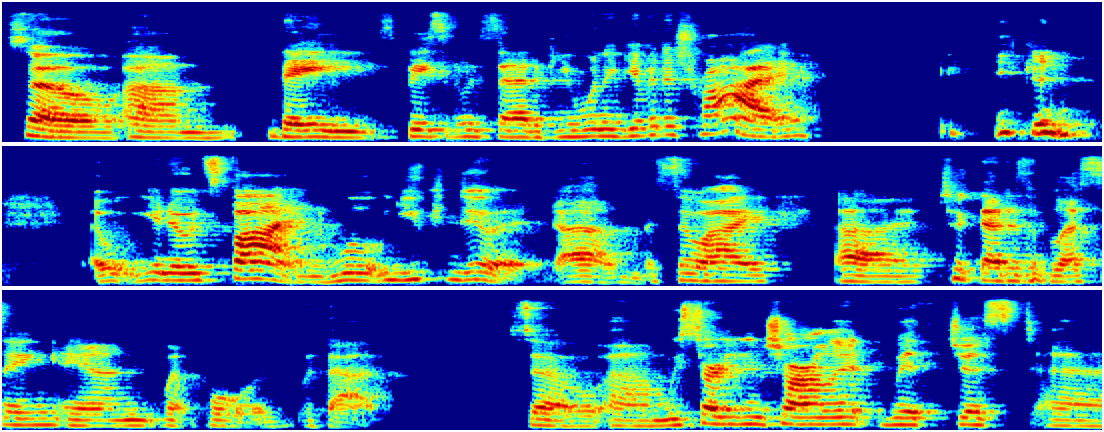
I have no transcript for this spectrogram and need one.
So um, they basically said, if you want to give it a try, you can, you know, it's fine. Well, you can do it. Um, so I uh, took that as a blessing and went forward with that. So um, we started in Charlotte with just uh,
